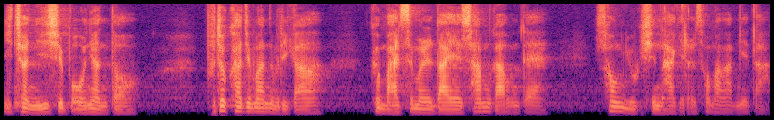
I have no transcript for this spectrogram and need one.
2025년도 부족하지만 우리가 그 말씀을 나의 삶 가운데 성육신하기를 소망합니다.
